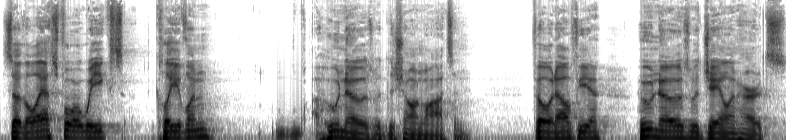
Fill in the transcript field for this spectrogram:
So the last four weeks, Cleveland, who knows with Deshaun Watson? Philadelphia, who knows with Jalen Hurts?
